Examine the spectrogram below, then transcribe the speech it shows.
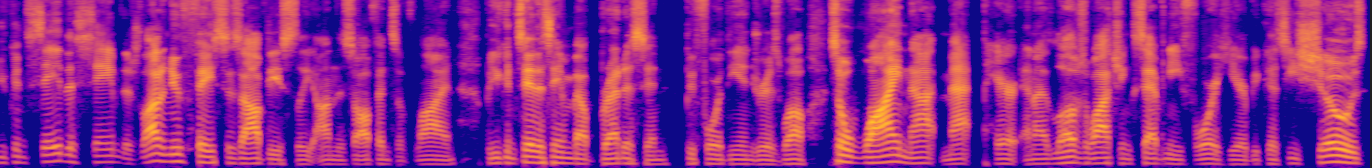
You can say the same. There's a lot of new faces, obviously, on this offensive line, but you can say the same about Bredeson before the injury as well. So why not Matt Peart? And I love watching 74 here because he shows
